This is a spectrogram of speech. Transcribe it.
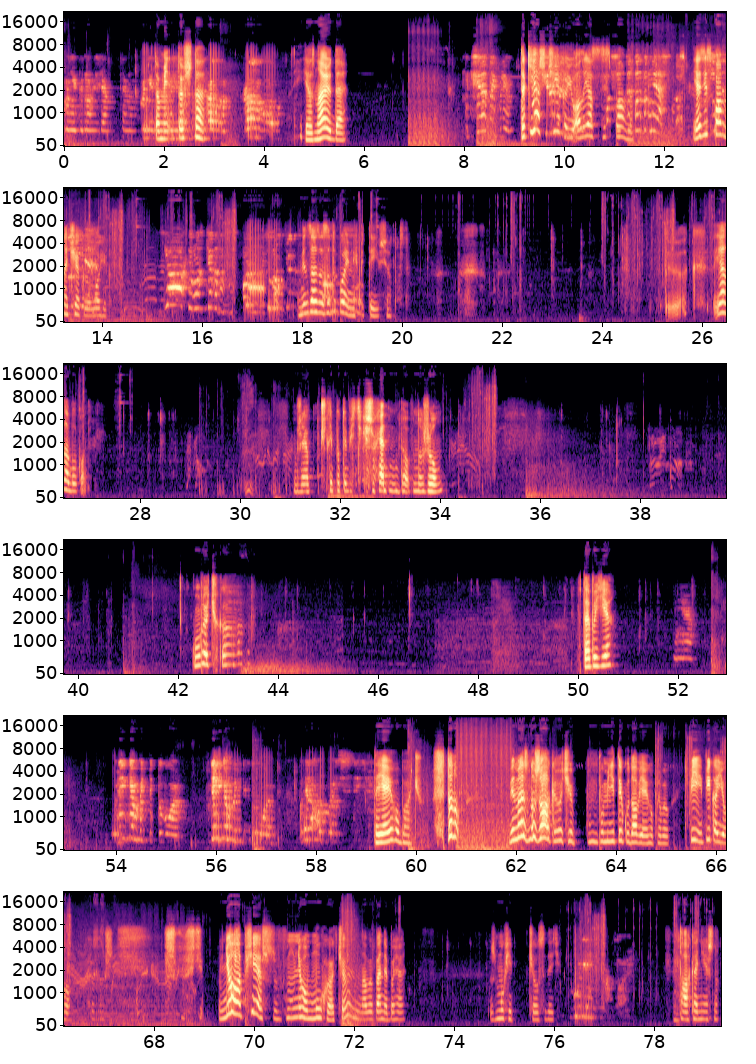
Мені під ноги йде. Мені Та мі... То та. Я знаю де. Так я ж чекаю, але я зі спавна. Я зі спавна чекаю логіка. Як ти можеш чекати зі спавну? Він за, за тобою міг піти і все просто. Так. Я на балкон. Вже я чуть ли по тобі тільки хед дав ножом. Курочка. В тебе є? Ні. Ти кемпить під тобою. Ти кемпить під тобою. Та я його бачу. Та ну. Він мене з ножа, коротше, м, по мені тику дав, я його прибив. Пі, пікай його. Хорош. Ш- ш- В нього вообще ж, в нього муха. Чого він на ВП не бере? З мухи чел сидить. Да, конечно.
